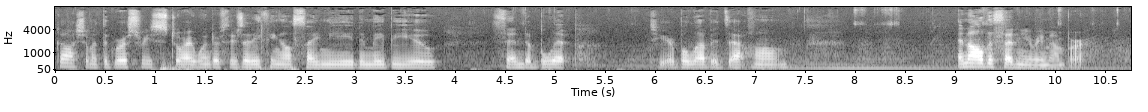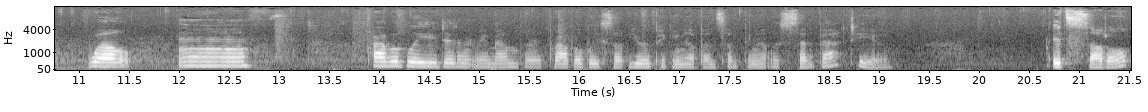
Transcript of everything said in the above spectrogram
"Gosh, I'm at the grocery store. I wonder if there's anything else I need." And maybe you send a blip to your beloveds at home. And all of a sudden you remember. Well, mm, probably you didn't remember. Probably you were picking up on something that was sent back to you. It's subtle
